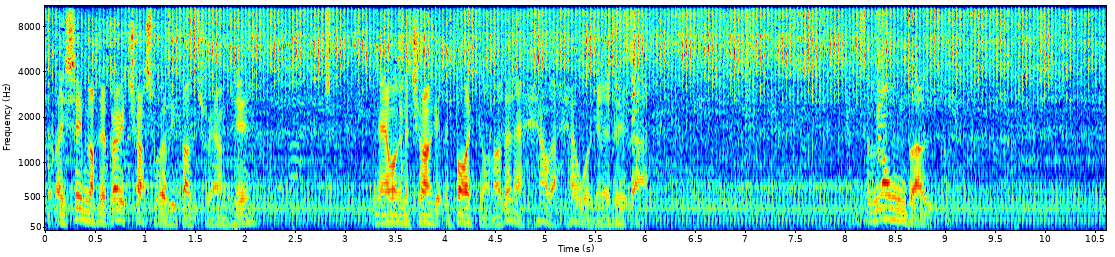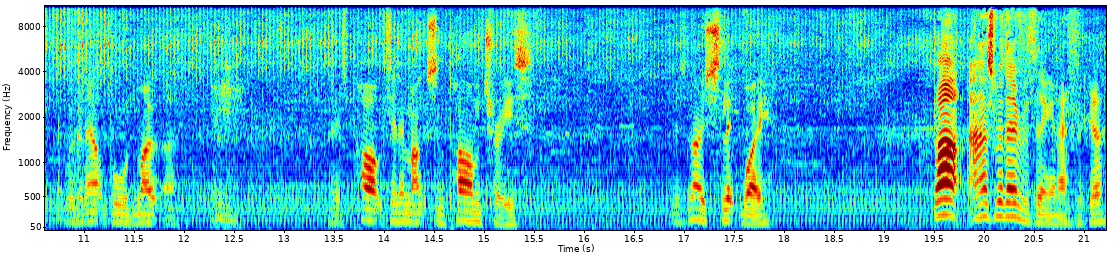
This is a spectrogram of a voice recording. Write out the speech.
But they seem like a very trustworthy bunch around here. Now we're going to try and get the bike on. I don't know how the hell we're going to do that. It's a long boat with an outboard motor and it's parked in amongst some palm trees. There's no slipway. But as with everything in Africa,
